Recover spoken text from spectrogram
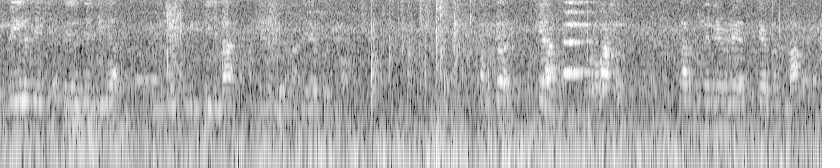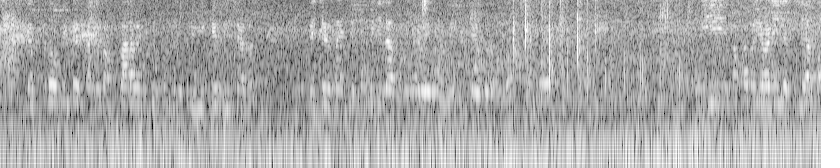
ശ്രീല ചേച്ചി ശ്രീല ചേച്ചി ഇടുക്കി ജില്ലാ സമിതിയുടെ നന്ദി രേഖപ്പെടുത്തുന്നു നമുക്ക് മുഖ്യ പ്രഭാഷണം നടത്തുന്നതിന് ഇവിടെ എത്തിച്ചേർന്നിട്ടുള്ള ഗസ്റ്റഡ് ഓഫീസേഴ്സ് സംസ്ഥാന vice president Shri V K ബീച്ചാണ് ബീച്ചേട്ടൻ ജില്ലാ സമിതിയുടെ എത്തിച്ചേർന്ന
